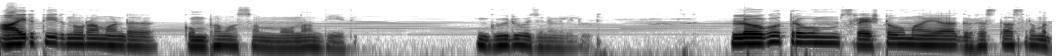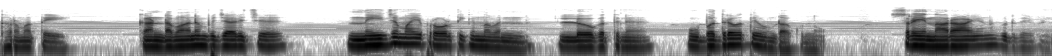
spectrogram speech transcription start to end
ആയിരത്തി ഇരുന്നൂറാം ആണ്ട് കുംഭമാസം മൂന്നാം തീയതി. ഗുരുവചനങ്ങളിലൂടെ. ലോകോത്തരവും ശ്രേഷ്ഠവുമായ ഗൃഹസ്ഥാശ്രമധർമ്മത്തെ കണ്ടമാനം വിചാരിച്ച് നീചമായി പ്രവർത്തിക്കുന്നവൻ ലോകത്തിന് ഉപദ്രവത്തെ ഉണ്ടാക്കുന്നു. ശ്രീനാരായണ ഗുരുദേവൻ.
